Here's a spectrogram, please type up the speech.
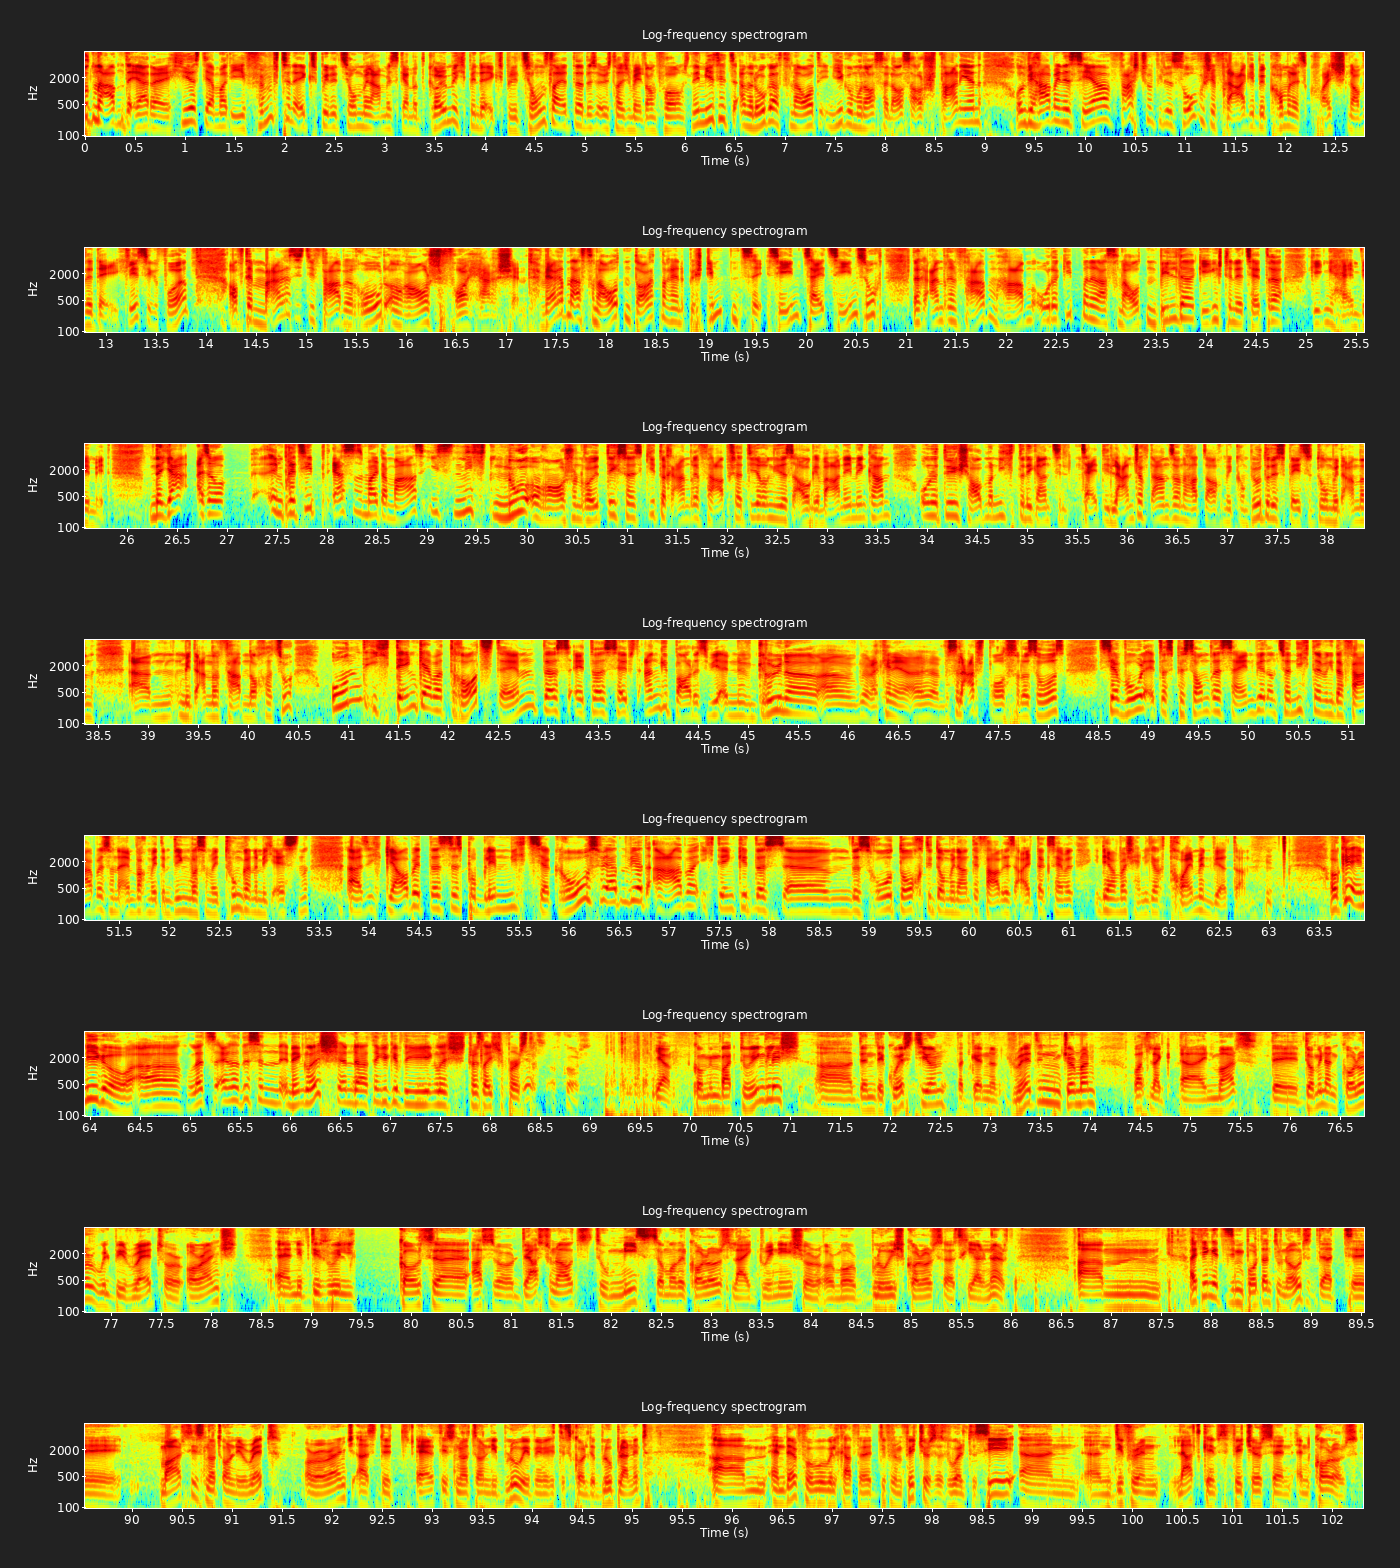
Guten Abend, Erde. Hier ist ja mal die 15. Expedition. Mein Name ist Gernot Gröm. Ich bin der Expeditionsleiter des österreichischen Weltraumforums. Neben mir sitzt Analogastronaut Inigo Monosa Losa aus Spanien. Und wir haben eine sehr fast schon philosophische Frage bekommen als Question of the Day. Ich lese sie vor. Auf dem Mars ist die Farbe Rot-Orange vorherrschend. Werden Astronauten dort nach einer bestimmten Zeit Sehnsucht nach anderen Farben haben oder gibt man den Astronauten Bilder, Gegenstände etc. gegen Heimweh mit? Naja, also im Prinzip, erstens mal, der Mars ist nicht nur orange und rötlich, sondern es gibt auch andere Farbschattierungen, die das Auge wahrnehmen kann. Und natürlich schaut man nicht nur die ganze Zeit die Landschaft an, sondern hat auch mit Computerdisplays zu tun, mit anderen, ähm, mit anderen Farben noch dazu. Und ich denke aber trotzdem, dass etwas selbst angebautes wie ein grüner äh, keine, äh, Salatsprossen oder sowas sehr wohl etwas Besonderes sein wird. Und zwar nicht nur wegen der Farbe, sondern einfach mit dem Ding, was man mit tun kann, nämlich essen. Also ich glaube, dass das Problem nicht sehr groß werden wird, aber aber ich denke, dass ähm, das Rot doch die dominante Farbe des Alltags sein wird, in der man wahrscheinlich auch träumen wird dann. Okay, Inigo, uh, let's answer this in, in English and uh, I think you give the English translation first. Yes, of course. Yeah, coming back to English, uh, then the question that get not read in German was like uh, in Mars, the dominant color will be red or orange, and if this will cause uh, astro the astronauts to miss some other colors like greenish or, or more bluish colors as here on Earth. Um, I think it's important to note that uh, Mars is not only red or orange, as the Earth is not only blue, even if it is called the blue planet. Um, and therefore we will have uh, different features as well to see and, and different landscapes features and, and, colors.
